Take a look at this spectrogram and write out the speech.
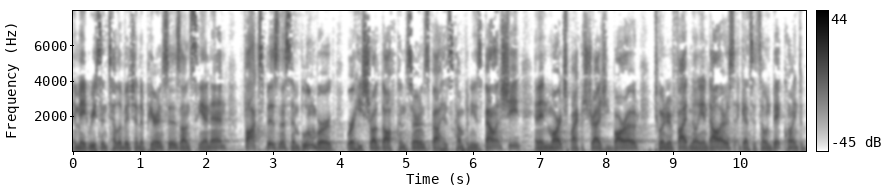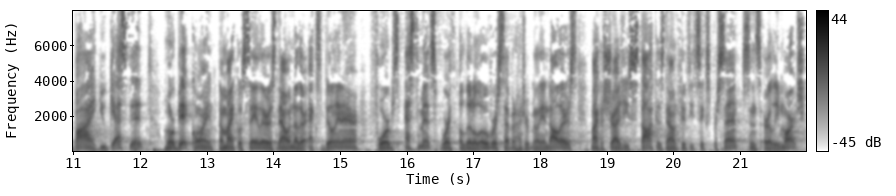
and made recent television appearances on CNN, Fox Business, and Bloomberg, where he shrugged off concerns about his company's balance sheet. And in March, MicroStrategy borrowed $205 million against its own Bitcoin to buy, you guessed it, more Bitcoin Bitcoin. Now, Michael Saylor is now another ex-billionaire. Forbes estimates worth a little over $700 million. MicroStrategy's stock is down 56% since early March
